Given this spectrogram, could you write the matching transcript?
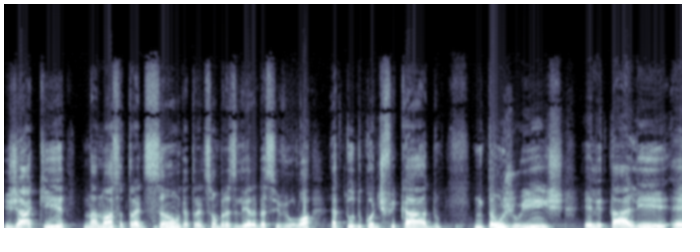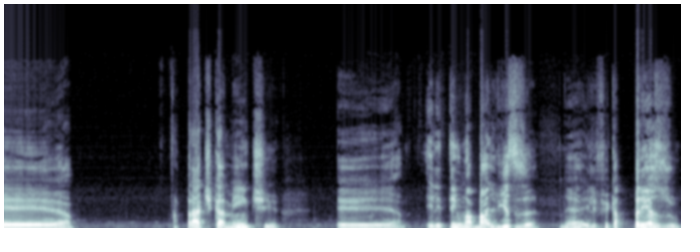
E já aqui, na nossa tradição, que é a tradição brasileira da civil law, é tudo codificado. Então o juiz, ele está ali é, praticamente. É, ele tem uma baliza, né? ele fica preso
